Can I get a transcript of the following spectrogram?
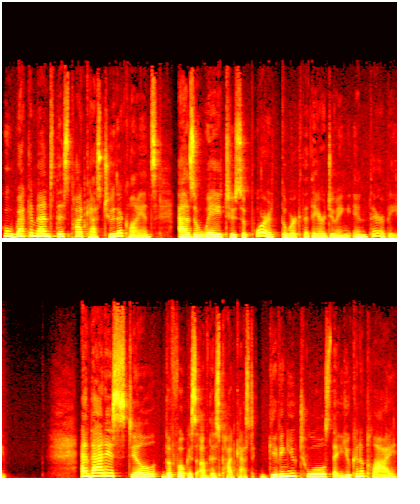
who recommend this podcast to their clients as a way to support the work that they are doing in therapy. And that is still the focus of this podcast, giving you tools that you can apply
